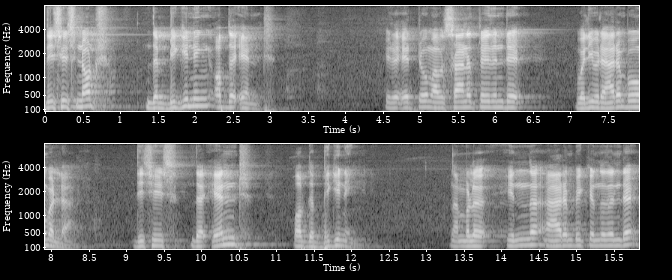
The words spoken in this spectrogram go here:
This is not the beginning of the end ഇത് ഏറ്റവും അവസാനത്തേതിന്റെ വലിയൊരു ആരംഭവുമല്ല. This is the end of the beginning നമ്മൾ ഇന്ന് ആരംഭിക്കുന്നതിന്റെ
